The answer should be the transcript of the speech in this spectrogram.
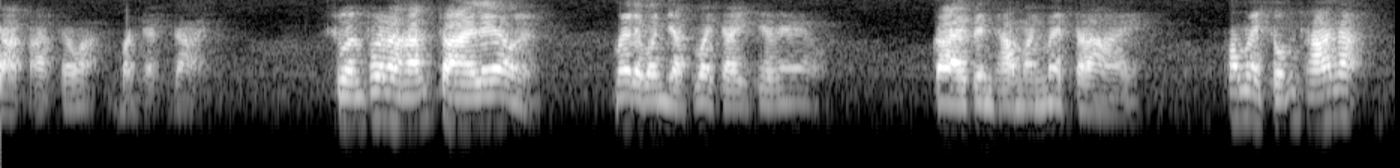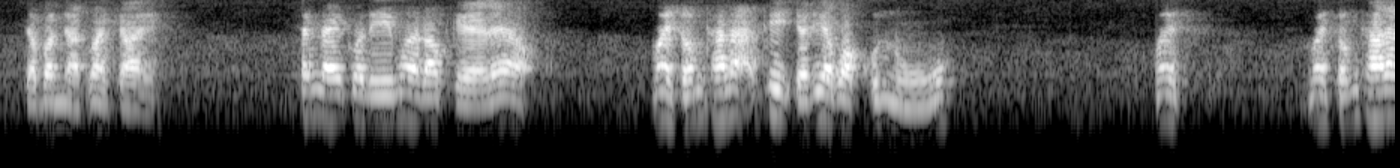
จากอาสวะบัญญัติได้ ส่วนพระหันตายแล้วเนี่ยไม่ได้บัญญัติว่าใจเสียแล้วกลายเป็นธรรมมันไม่ตาย เพราะไม่สมฐานะจะบัญญัติว่าใจชั้นใดก็ดีเมื่อเราแก่แล้ว ไม่สมฐานะที่จะเรียกว่าคุณหนู ไม่ไม่สมฐานะ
